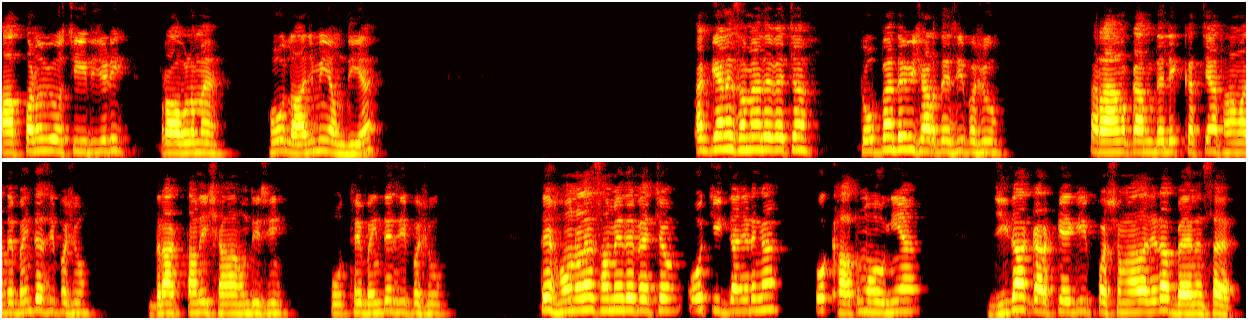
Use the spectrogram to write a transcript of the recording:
ਆਪਾਂ ਨੂੰ ਵੀ ਉਸ ਚੀਜ਼ ਦੀ ਜਿਹੜੀ ਪ੍ਰੋਬਲਮ ਹੈ, ਉਹ ਲਾਜ਼ਮੀ ਆਉਂਦੀ ਹੈ। ਅੱਗੇ ਵਾਲੇ ਸਮਿਆਂ ਦੇ ਵਿੱਚ ਟੋਬਿਆਂ ਤੇ ਵੀ ਛੱਡਦੇ ਸੀ ਪਸ਼ੂ। ਆਰਾਮ ਕਰਨ ਦੇ ਲਈ ਕੱਚਿਆਂ ਥਾਵਾਂ ਤੇ ਬਹਿੰਦੇ ਸੀ ਪਸ਼ੂ। ਦਰਖਤਾਂ ਦੀ ਛਾਂ ਹੁੰਦੀ ਸੀ, ਉੱਥੇ ਬਹਿੰਦੇ ਸੀ ਪਸ਼ੂ। ਤੇ ਹੁਣ ਵਾਲੇ ਸਮੇਂ ਦੇ ਵਿੱਚ ਉਹ ਚੀਜ਼ਾਂ ਜਿਹੜੀਆਂ, ਉਹ ਖਤਮ ਹੋ ਗਈਆਂ। ਜਿਹਦਾ ਕਰਕੇ ਕਿ ਪਸ਼ੂਆਂ ਦਾ ਜਿਹੜਾ ਬੈਲੈਂਸ ਹੈ,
